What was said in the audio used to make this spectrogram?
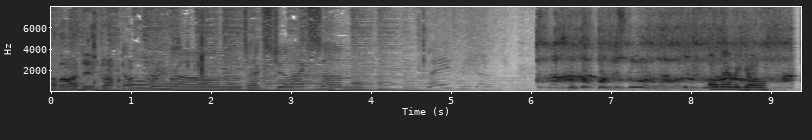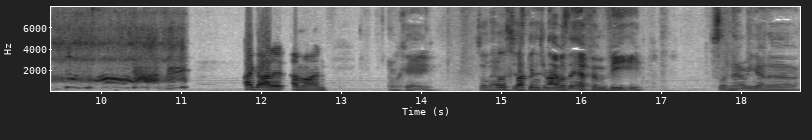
Although I did drop a couple frames. texture like sun. Oh, there we go. I got it. I'm on. Okay. So that was just the, that was the. FMV. So now we gotta.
